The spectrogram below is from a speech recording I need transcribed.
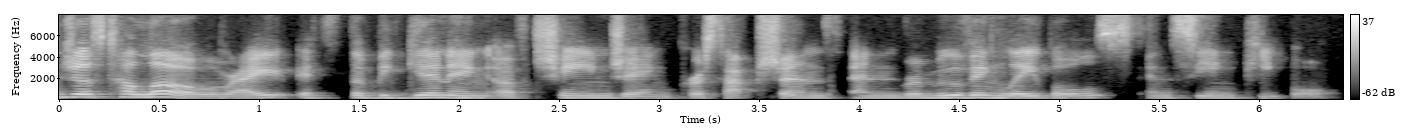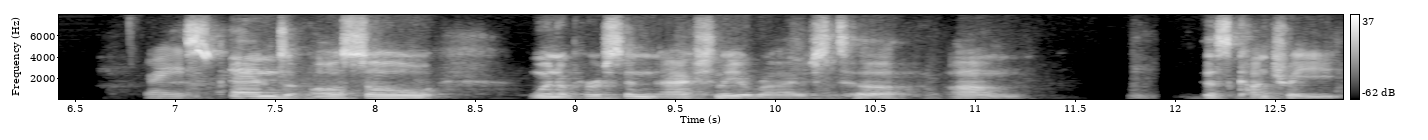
just hello, right? It's the beginning of changing perceptions and removing labels and seeing people, right? Yes. And also, when a person actually arrives to um, this country,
